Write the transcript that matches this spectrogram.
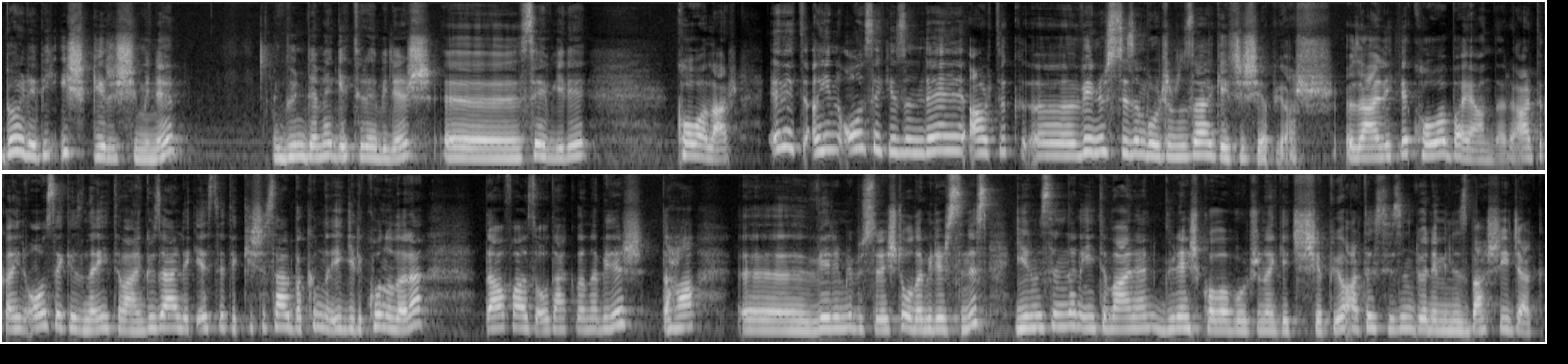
böyle bir iş girişimini gündeme getirebilir e, sevgili kovalar. Evet ayın 18'inde artık e, Venüs sizin burcunuza geçiş yapıyor. Özellikle kova bayanları artık ayın 18'inden itibaren güzellik, estetik, kişisel bakımla ilgili konulara daha fazla odaklanabilir, daha e, verimli bir süreçte olabilirsiniz. 20'sinden itibaren Güneş Kova burcuna geçiş yapıyor. Artık sizin döneminiz başlayacak.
